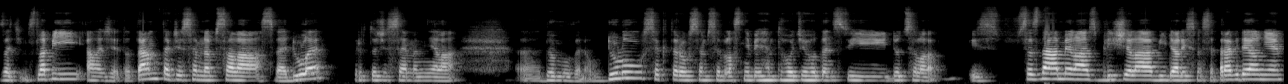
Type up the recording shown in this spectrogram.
zatím slabý, ale že je to tam, takže jsem napsala své dule, protože jsem měla eh, domluvenou dulu, se kterou jsem se vlastně během toho těhotenství docela i seznámila, zblížila, výdali jsme se pravidelně.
